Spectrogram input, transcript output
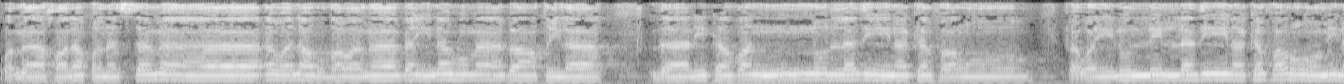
وما خلقنا السماء والأرض وما بينهما باطلا. ذلك ظن الذين كفروا. فويل للذين كفروا من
